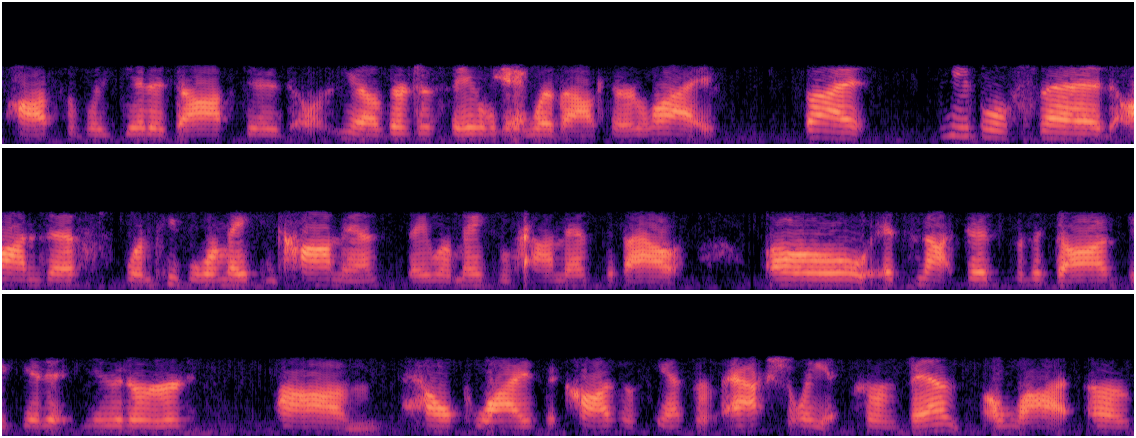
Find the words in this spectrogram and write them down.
possibly get adopted, or you know, they're just able Yeah. to live out their life. But people said on this when people were making comments, they were making comments about, oh, it's not good for the dog to get it neutered. Um, health wise, it causes cancer. Actually, it prevents a lot of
